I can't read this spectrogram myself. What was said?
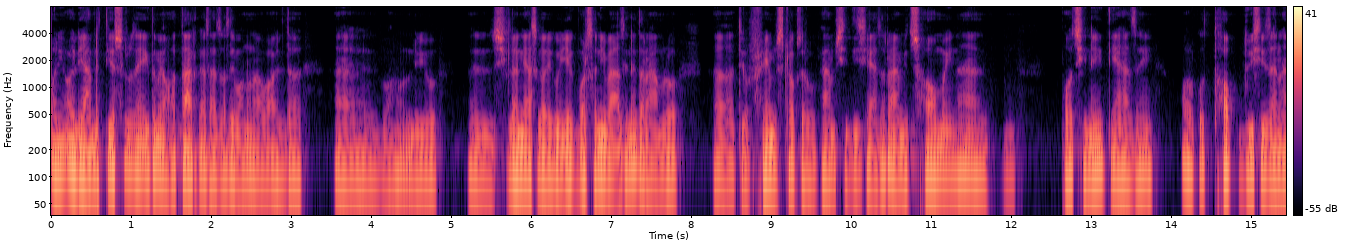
अनि अहिले हामीले तेस्रो चाहिँ एकदमै हतारका साथ जस्तै भनौँ न अब अहिले त भनौँ न यो शिलान्यास गरेको एक वर्ष नै भएको छैन तर हाम्रो त्यो फ्रेम स्ट्रक्चरको काम सिद्धिसकेको छ र हामी छ महिना पछि नै त्यहाँ चाहिँ अर्को थप दुई सयजना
